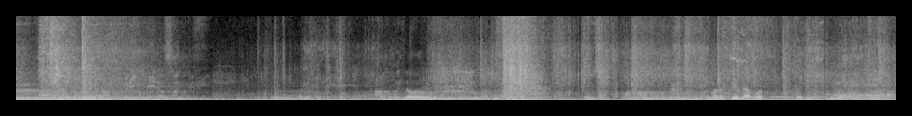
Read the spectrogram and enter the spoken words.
Mm, se murió. No. Lo malo es que la voz se.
